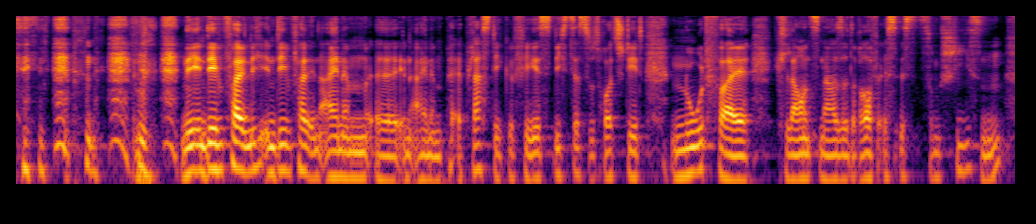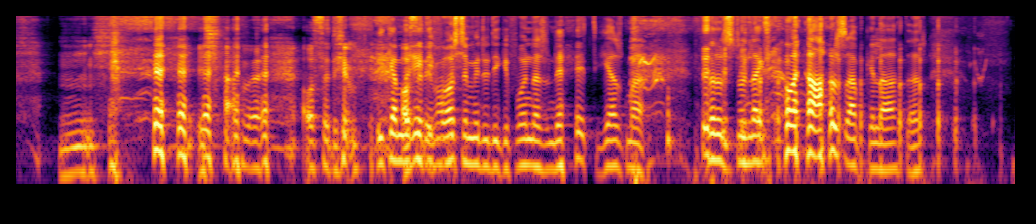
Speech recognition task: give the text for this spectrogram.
nee, in dem Fall nicht, in dem Fall in einem, äh, in einem Plastikgefäß. Nichtsdestotrotz steht Notfall-Clownsnase drauf. Es ist zum Schießen. Mm. Ich habe außerdem. Ich kann mir richtig vorstellen, wie du die gefunden hast und der hätte dich erstmal eine Viertelstunde lang den Arsch abgelacht hast.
